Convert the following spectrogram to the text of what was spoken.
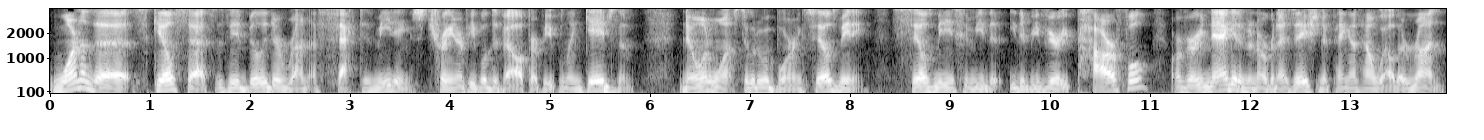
One of the skill sets is the ability to run effective meetings, train our people, develop our people, engage them. No one wants to go to a boring sales meeting. Sales meetings can either, either be very powerful or very negative in an organization, depending on how well they're run.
